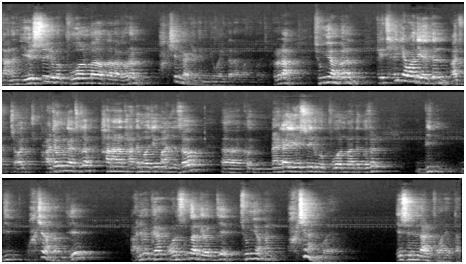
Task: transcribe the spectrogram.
나는 예수 이름으로 구원받았다라고는 확신을 갖게 되는 경우가 있다라고 하는 거죠. 그러나 중요한 거는 그게 체계화되었던 아주 저 과정을 갖춰서 하나하나 다듬어지고 만져서 어, 그 내가 예수 이름으로 구원받은 것을 믿, 믿 확신한다든지 아니면 그냥 어느 순간 되었는지 중요한 건 확신하는 거예요. 예수님이 나를 구원했다.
